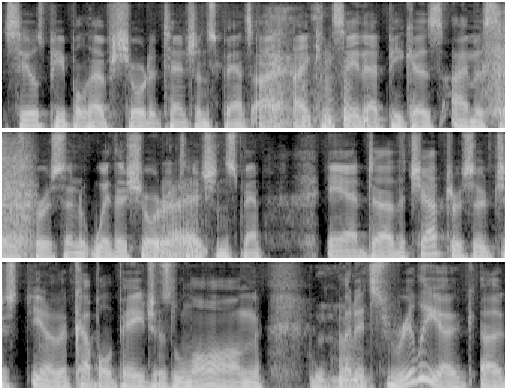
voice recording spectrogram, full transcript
salespeople have short attention spans. I, I, can say that because I'm a salesperson with a short right. attention span, and uh, the chapters are just you know a couple of pages long, mm-hmm. but it's really a, a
